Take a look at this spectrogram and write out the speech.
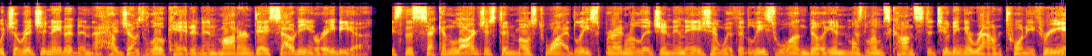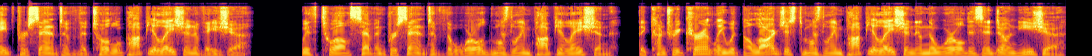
which originated in the Hejaz located in modern-day Saudi Arabia, is the second largest and most widely spread religion in Asia with at least 1 billion Muslims constituting around 23.8% of the total population of Asia. With 12.7% of the world Muslim population, The country currently with the largest Muslim population in the world is Indonesia,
